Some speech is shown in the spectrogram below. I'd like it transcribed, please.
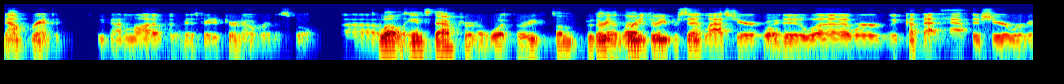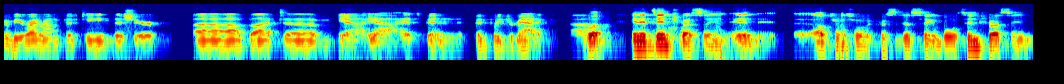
now, granted, we've had a lot of administrative turnover in the school. Uh, Well, and staff turnover, what, thirty some 30, percent last Thirty-three percent last year. We'll Right. do. Uh, we're we've cut that in half this year. We're going to be right around 15 this year. Uh, but um, yeah, yeah, it's been it's been pretty dramatic. Um, Well, and it's interesting, and uh, I'll transfer to Chris in just a second, but what's interesting,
